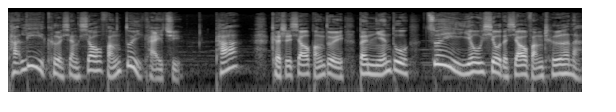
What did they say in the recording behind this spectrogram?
他立刻向消防队开去。他可是消防队本年度最优秀的消防车呢。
